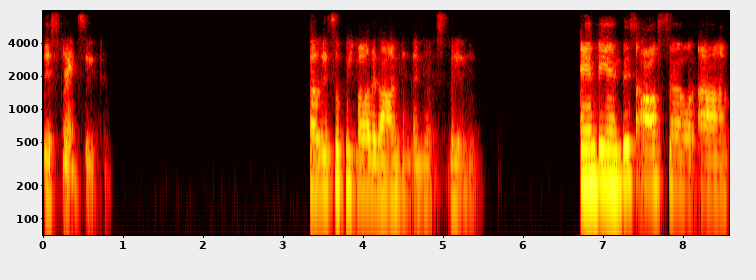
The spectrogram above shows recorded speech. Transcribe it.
this grant season. So this will be voted on in the next meeting. And then this also, um,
